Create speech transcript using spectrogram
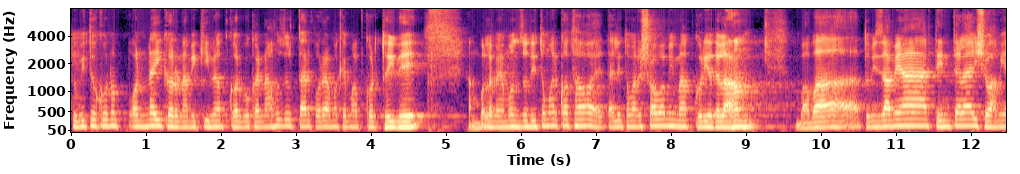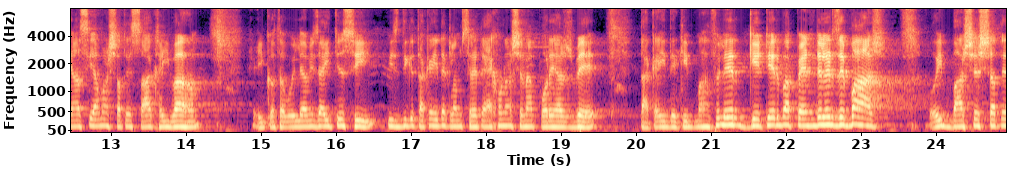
তুমি তো কোনো অন্যায় করো না। আমি কি মাফ করব? কারণ না হুজুর, তারপরে আমাকে মাফ করতে হইবে। আমি বললাম, এমন যদি তোমার কথা হয়, তাহলে তোমার সব আমি মাফ করিয়ে দিলাম। বাবা, তুমি যাবে আর তিনতলা আইসো আমি আসি আমার সাথে চা খাইবাম এই কথা বললে আমি যাইতেছি। পিছ দিকে তাকাই দেখলাম, ছেলেটা এখন আসে না, পরে আসবে। তাকাই দেখি মাহফিলের গেটের বা প্যান্ডেলের যে বাঁশ, ওই বাঁশের সাথে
